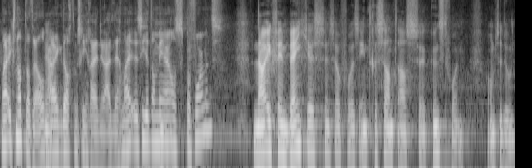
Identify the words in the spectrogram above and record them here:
Maar ik snap dat wel. Ja. Maar ik dacht, misschien ga je het nu uitleggen. Maar eh, zie je het dan meer als performance? Nou, ik vind bandjes enzovoort interessant als eh, kunstvorm om te doen.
